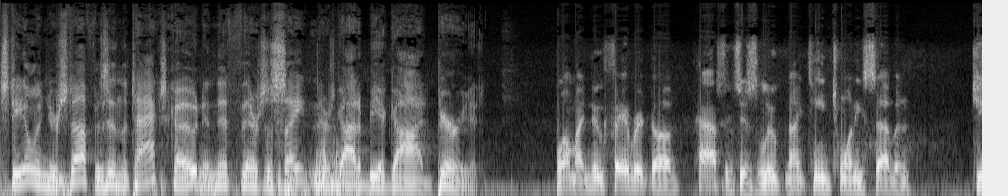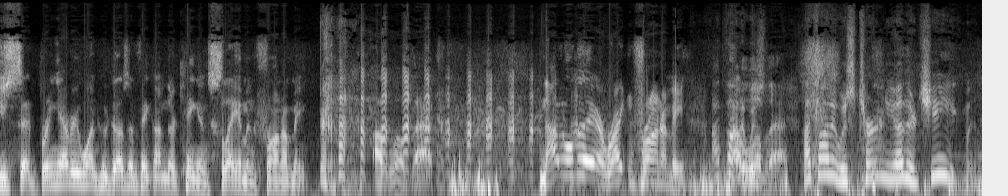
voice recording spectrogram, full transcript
stealing your stuff is in the tax code, and if there's a Satan, there's got to be a God. Period. Well, my new favorite uh, passage is Luke nineteen twenty seven. Jesus said, "Bring everyone who doesn't think I'm their king and slay him in front of me." I love that. Not over there, right in front of me. I, it love was, that. I thought it was turn the other cheek, man.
